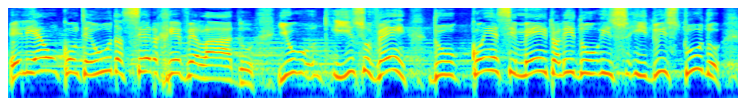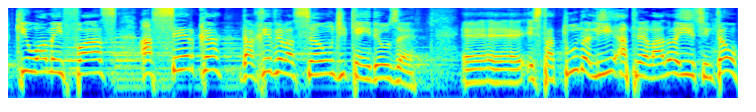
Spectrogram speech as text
ele é um conteúdo a ser revelado, e, o, e isso vem do conhecimento ali do, e do estudo que o homem faz acerca da revelação de quem Deus é é, é, está tudo ali atrelado a isso. Então,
